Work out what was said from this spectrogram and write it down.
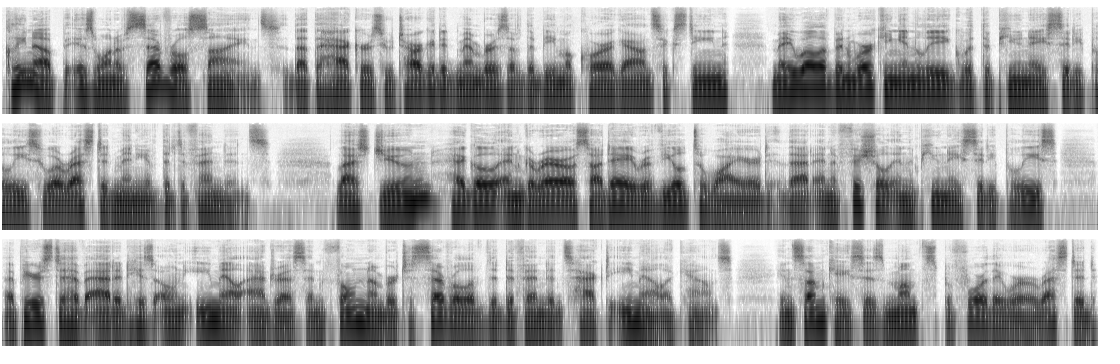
cleanup is one of several signs that the hackers who targeted members of the Bhima Koregaon 16 may well have been working in league with the Pune City Police who arrested many of the defendants. Last June, Hegel and Guerrero Saade revealed to Wired that an official in the Pune City Police appears to have added his own email address and phone number to several of the defendants' hacked email accounts, in some cases months before they were arrested,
